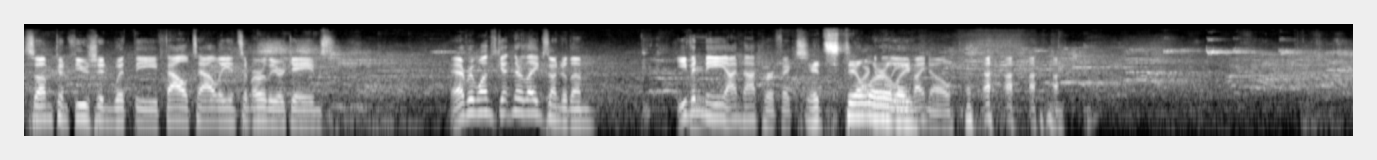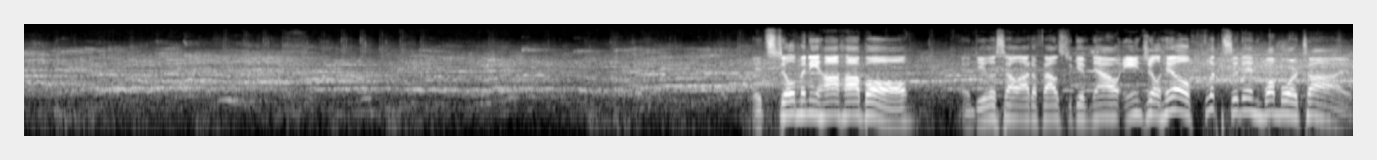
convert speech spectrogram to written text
some confusion with the foul tally in some earlier games. Everyone's getting their legs under them. Even me, I'm not perfect. It's still Hard early. believe, I know. it's still mini Minnehaha ball. And De La Salle out of fouls to give now. Angel Hill flips it in one more time.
